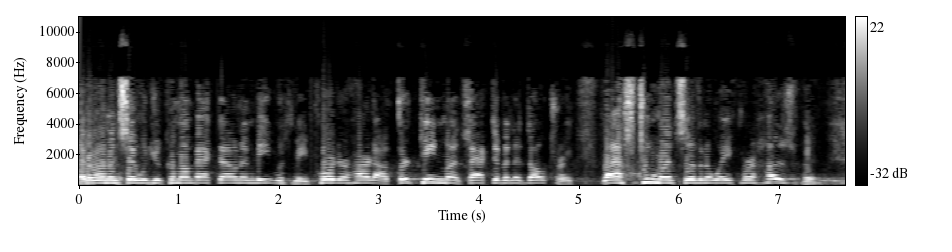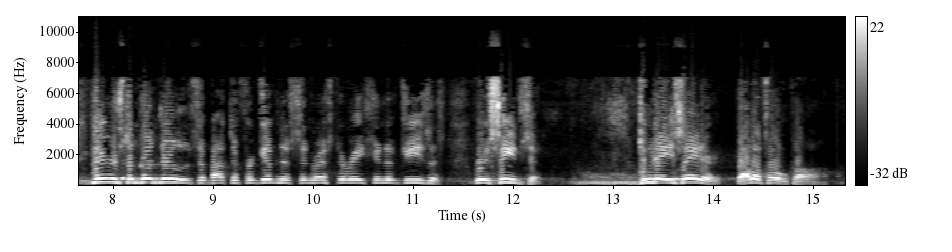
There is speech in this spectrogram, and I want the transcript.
And a woman said, would you come on back down and meet with me? Poured her heart out. 13 months active in adultery. Last two months living away from her husband. Here's the good news about the forgiveness and restoration of Jesus. Receives it. Two days later, telephone call.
